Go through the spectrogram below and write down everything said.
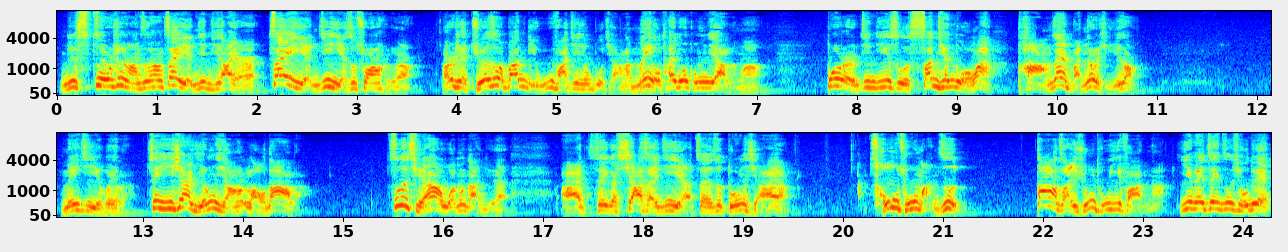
你这自由市场之上再引进其他人，再引进也是双核，而且角色班底无法进行补强了，没有太多空间了吗？波尔津吉斯三千多万躺在板凳席上，没机会了，这一下影响老大了。之前啊，我们感觉，啊，这个下赛季啊，真是独行侠呀，踌躇满志，大展雄图一番呐，因为这支球队。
